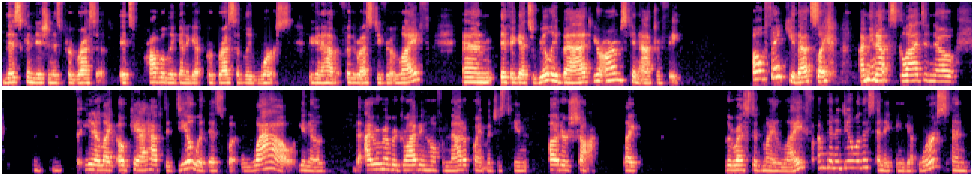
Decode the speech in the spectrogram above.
this condition is progressive. It's probably going to get progressively worse. You're going to have it for the rest of your life. And if it gets really bad, your arms can atrophy oh, thank you. That's like, I mean, I was glad to know, you know, like, okay, I have to deal with this, but wow, you know, I remember driving home from that appointment just in utter shock. Like, the rest of my life, I'm going to deal with this, and it can get worse, and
